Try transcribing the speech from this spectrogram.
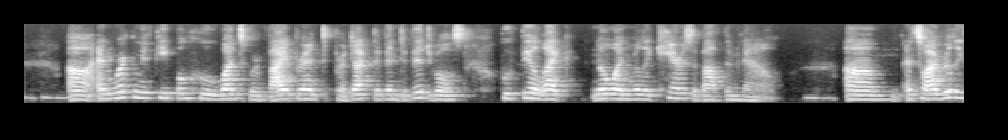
Mm-hmm. Uh, and working with people who once were vibrant, productive individuals who feel like no one really cares about them now. Mm-hmm. Um, and so I really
